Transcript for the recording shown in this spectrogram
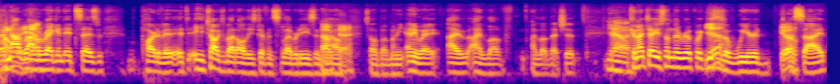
uh, not Reagan? Ronald Reagan. It says part of it, it. He talks about all these different celebrities and how it's all about money. Anyway, I I love I love that shit. Yeah. Can I tell you something real quick? This Yeah. is a weird Go. aside.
